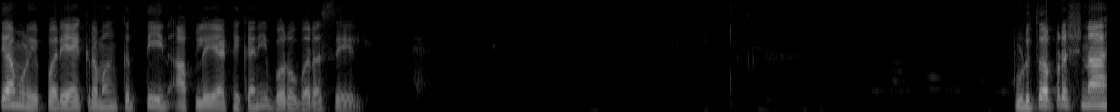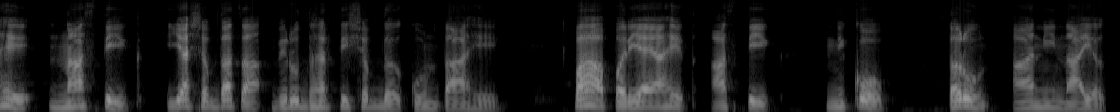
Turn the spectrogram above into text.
त्यामुळे पर्याय क्रमांक तीन आपलं या ठिकाणी बरोबर असेल. पुढचा प्रश्न आहे नास्तिक या शब्दाचा विरुद्धार्थी शब्द कोणता आहे? पहा पर्याय आहेत आस्तिक निकोप तरुण आणि नायक.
